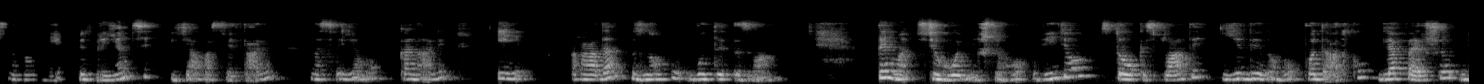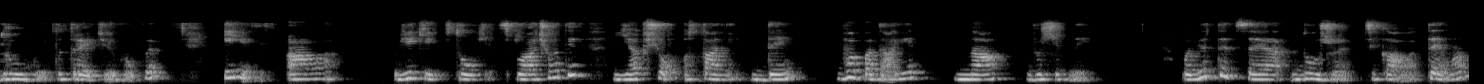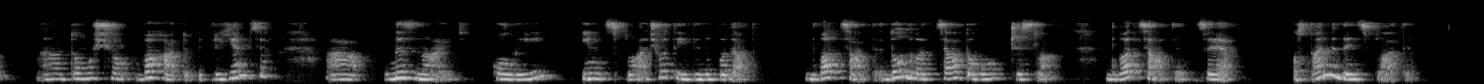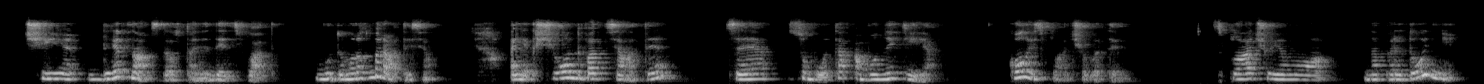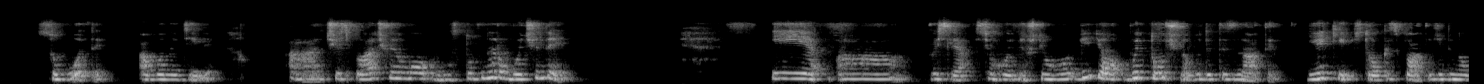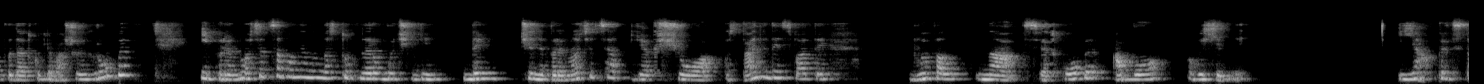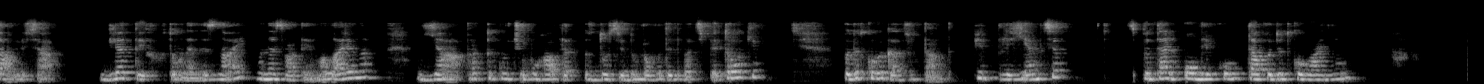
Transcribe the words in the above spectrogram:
Шановні підприємці, я вас вітаю на своєму каналі і рада знову бути з вами. Тема сьогоднішнього відео строки сплати єдиного податку для першої, другої та третьої групи, і а, в які строки сплачувати, якщо останній день випадає на вихідний. Повірте, це дуже цікава тема, тому що багато підприємців не знають, коли їм сплачувати єдиний податок. 20 до 20 числа. 20 це останній день сплати чи 19 останній день сплати. Будемо розбиратися. А якщо 20 це субота або неділя, коли сплачувати? Сплачуємо напередодні суботи або неділі, а чи сплачуємо в наступний робочий день. І а, після сьогоднішнього відео ви точно будете знати, які строки сплати єдиного податку для вашої групи, і переносяться вони на наступний робочий день, чи не переносяться, якщо останній день сплати випав на святковий або вихідний. Я представлюся для тих, хто мене не знає. Мене звати Ема Ларіна, я практикуючий бухгалтер з досвідом роботи 25 років, податковий консультант підприємців з питань обліку та податкування,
